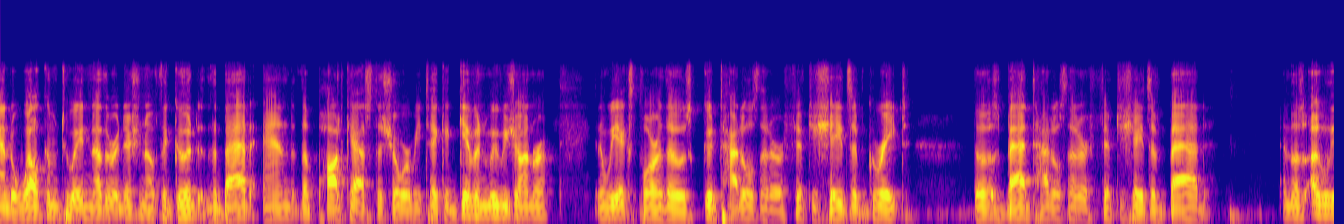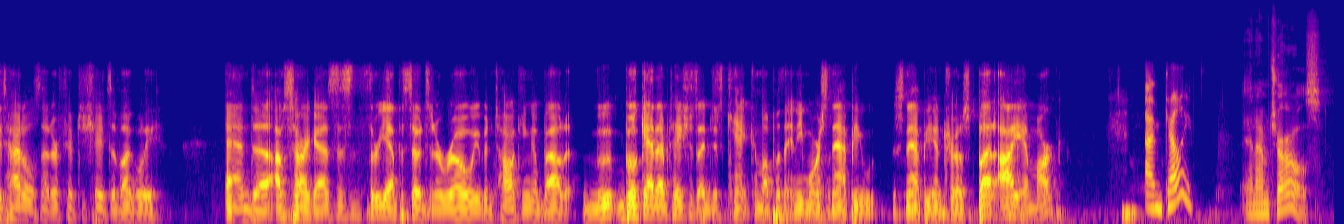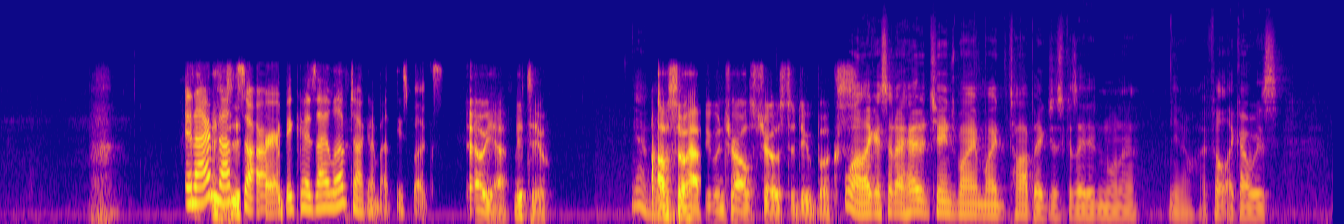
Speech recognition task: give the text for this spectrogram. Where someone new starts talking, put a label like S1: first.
S1: and welcome to another edition of The Good, the Bad, and the Podcast, the show where we take a given movie genre and we explore those good titles that are Fifty Shades of Great, those bad titles that are Fifty Shades of Bad, and those ugly titles that are Fifty Shades of Ugly. And uh, I'm sorry, guys, this is three episodes in a row we've been talking about mo- book adaptations. I just can't come up with any more snappy, snappy intros. But I am Mark.
S2: I'm Kelly.
S3: And I'm Charles.
S2: And I'm not sorry because I love talking about these books.
S1: Oh yeah, me too.
S3: Yeah.
S1: I was so happy when Charles chose to do books.
S3: Well, like I said, I had to change my, my topic just because I didn't want to, you know, I felt like I was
